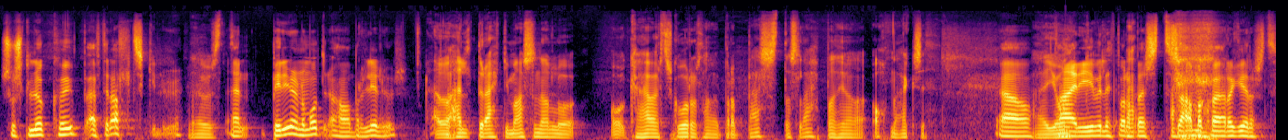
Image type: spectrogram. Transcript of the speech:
svo slökk kaup eftir allt skilur en byrjun á mótinu, hann var bara lélur ef þú heldur ekki með Arsenal og, og Kai Havertz skorar þá er bara best að sleppa því að opna exit já, Eh, Jón- það er yfirleitt bara best sama hvað er að gerast.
